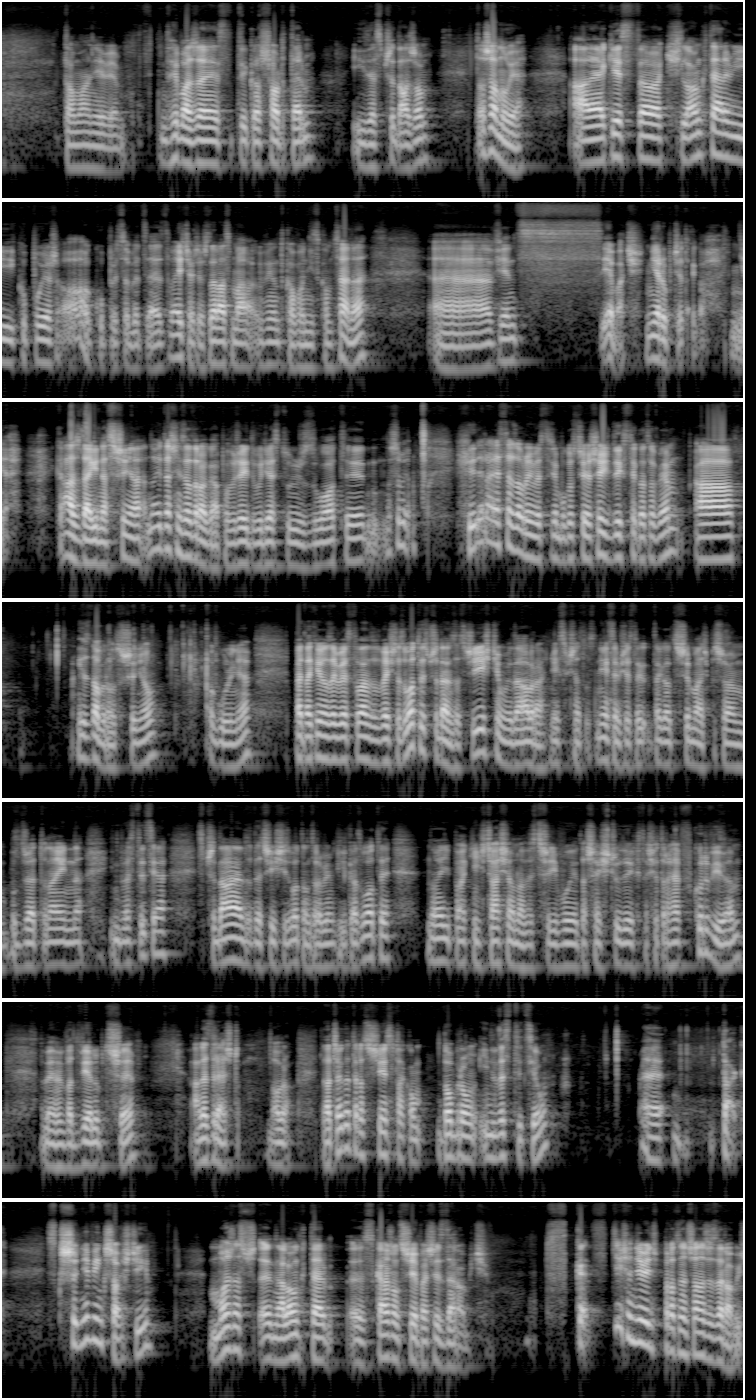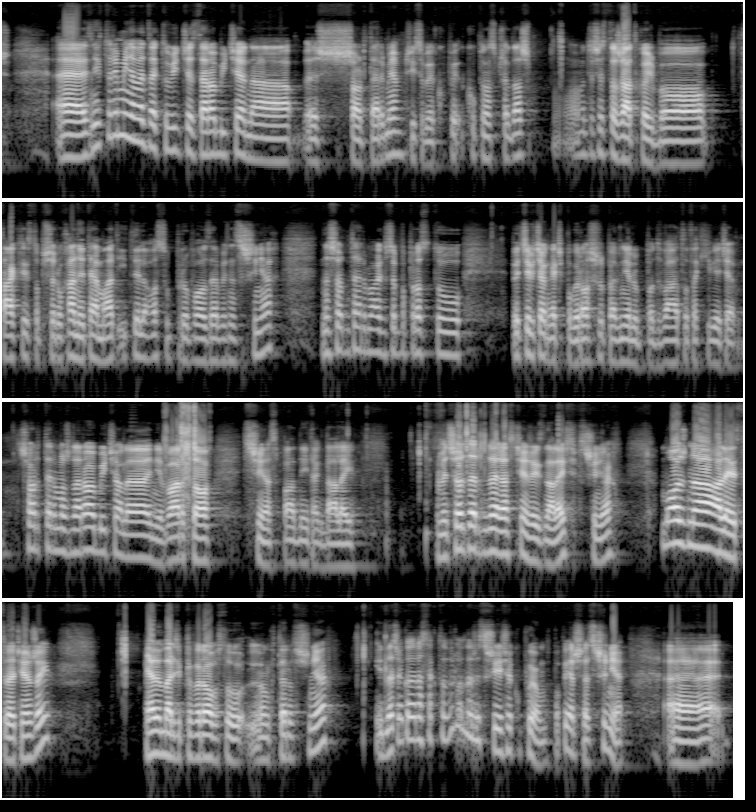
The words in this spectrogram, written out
to ma, nie wiem, chyba, że jest tylko short term i ze sprzedażą, to szanuję. Ale jak jest to jakiś long term i kupujesz, o, kupię sobie CS20, chociaż teraz ma wyjątkowo niską cenę, e, więc jebać, nie róbcie tego, nie. Każda inna skrzynia, no i też nie za droga, powyżej 20 już złoty, no sobie, Hydra jest też dobrą inwestycją, bo kosztuje 6 dych z tego co wiem, a jest dobrą skrzynią ogólnie. Pamiętam, kiedy ją zainwestowałem za 20 zł, sprzedałem za 30, mówię, dobra, nie chcę się, to, nie chcę się te- tego trzymać, potrzebowałem budżetu na inne inwestycje. Sprzedałem za te 30 zł, zrobiłem kilka złotych, no i po jakimś czasie ona wystrzeliwuje do 6 dych, to się trochę wkurwiłem, a miałem chyba dwie lub trzy, ale zresztą, dobra. Dlaczego teraz skrzynie są taką dobrą inwestycją? E, tak, skrzynie większości można na long term e, z każdą praktycznie zarobić. Z ke- z 99% szans, że zarobisz. E, z niektórymi nawet, jak tu widzicie, zarobicie na e, short termie, czyli sobie kupno sprzedaż. No, też jest to rzadkość, bo tak jest to przeruchany temat i tyle osób próbowało zarabiać na skrzyniach, na short termach, że po prostu będziecie wyciągać po groszu pewnie lub po dwa, to taki wiecie, short term można robić, ale nie warto, skrzynia spadnie i tak dalej. Więc short term teraz ciężej znaleźć w skrzyniach. Można, ale jest trochę ciężej. Ja bym bardziej preferował po prostu long term w skrzyniach. I dlaczego teraz tak to wygląda, że skrzynie się kupują? Po pierwsze, skrzynie. E,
